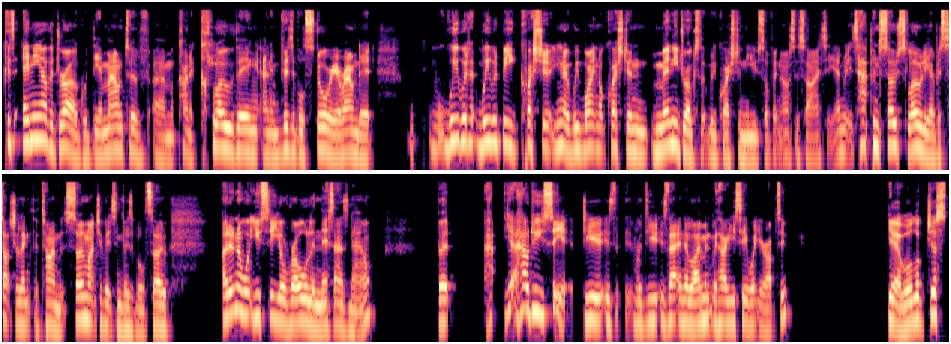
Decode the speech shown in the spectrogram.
Because any other drug with the amount of um, kind of clothing and invisible story around it, we would we would be question you know we might not question many drugs that we question the use of in our society and it's happened so slowly over such a length of time that so much of it's invisible so i don't know what you see your role in this as now but yeah, how do you see it? Do you is would you is that in alignment with how you see what you're up to? Yeah, well, look, just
